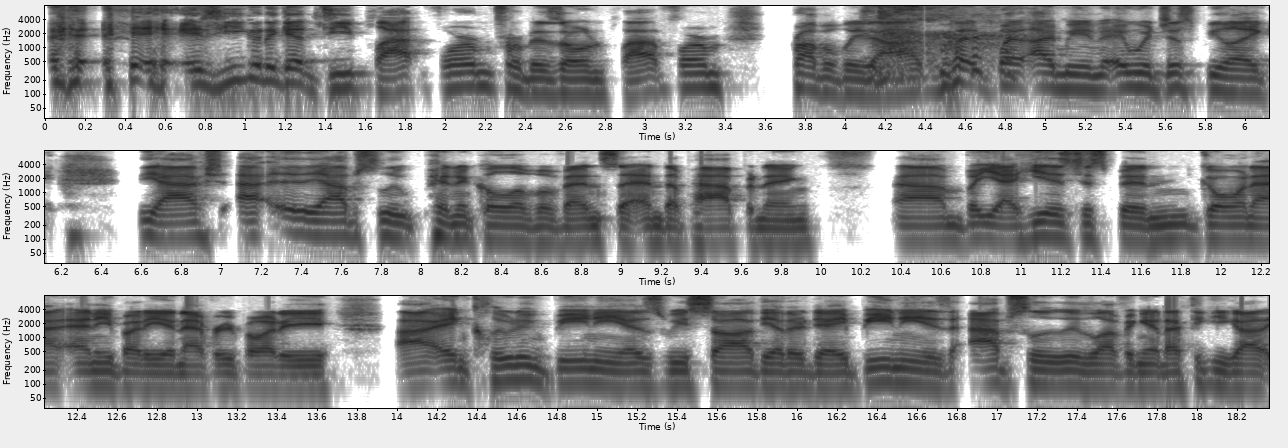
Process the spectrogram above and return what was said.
is he going to get deplatformed from his own platform? Probably not. but but I mean, it would just be like the ash, the absolute pinnacle of events that end up happening. Um, but yeah, he has just been going at anybody and everybody, uh, including Beanie, as we saw the other day. Beanie is absolutely loving it. I think he got,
